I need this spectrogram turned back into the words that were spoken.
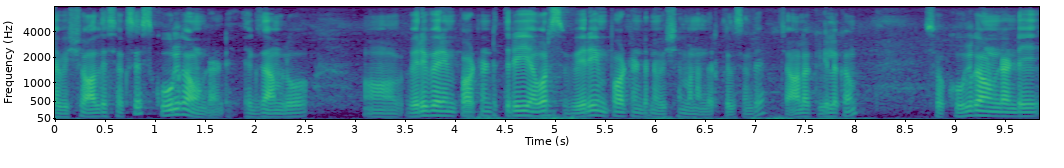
I wish all the success. కూల్గా ఉండండి. ఎగ్జామ్లో very very important three hours very important అనే విషయం మనందరికి తెలిసిందే. చాలా కీలకం. సో కూల్గా ఉండండి.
